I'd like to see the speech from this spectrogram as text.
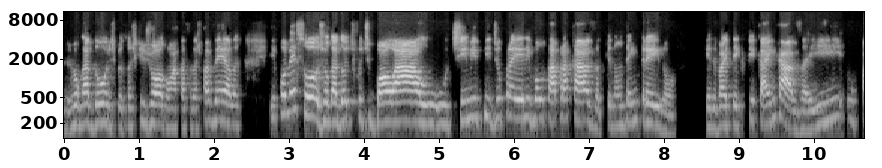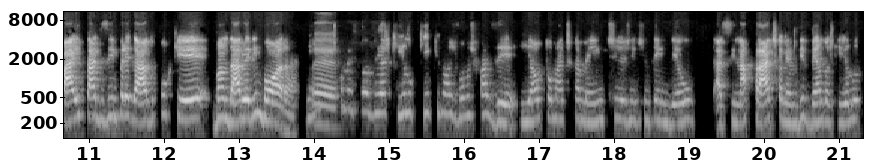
jogadores, pessoas que jogam a Taça das Favelas. E começou, jogador de futebol, ah, o, o time pediu para ele voltar para casa, porque não tem treino. Ele vai ter que ficar em casa. E o pai está desempregado porque mandaram ele embora. E é. a gente começou a ver aquilo, o que, que nós vamos fazer? E automaticamente a gente entendeu, assim, na prática mesmo, vivendo aquilo,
